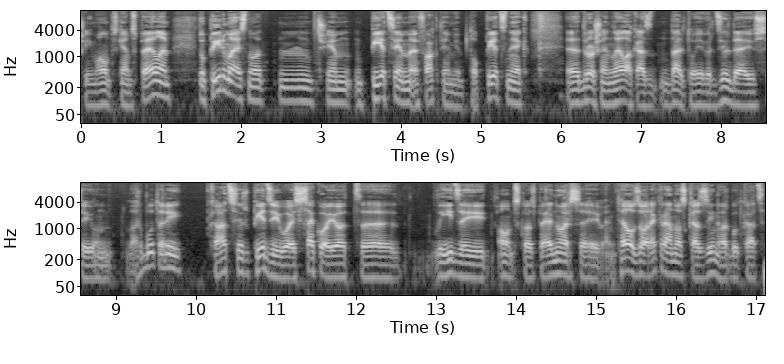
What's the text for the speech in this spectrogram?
šīm Olimpiskajām spēlēm. Nu, pirmais no mm, šiem pieciem faktiem, jeb top piecinieki, droši vien lielākā daļa to jau ir dzirdējusi, un varbūt arī kāds ir piedzīvojis, sekojot līdzi Olimpisko spēļu norisēju vai televizora ekrānos, kas zina, varbūt kāds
